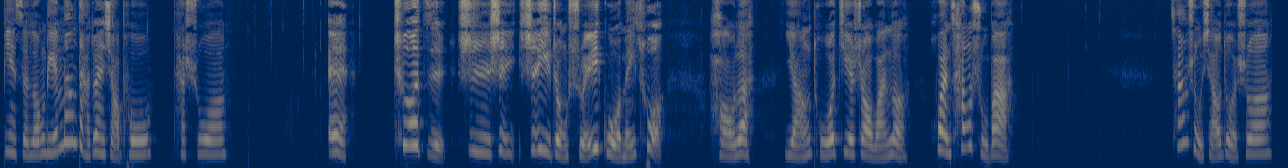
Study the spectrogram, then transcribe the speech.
变色龙连忙打断小扑，他说：“哎，车子是是是一种水果，没错。好了，羊驼介绍完了，换仓鼠吧。”仓鼠小朵说：“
